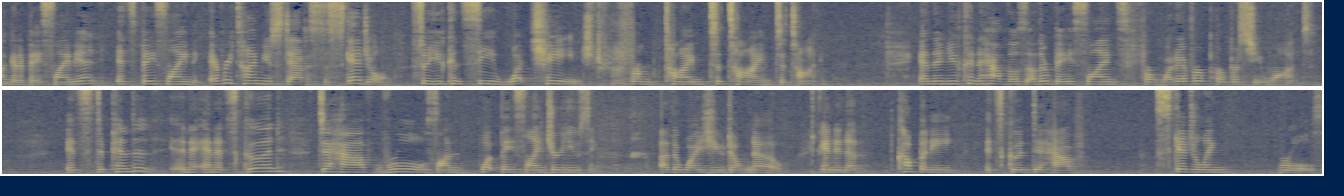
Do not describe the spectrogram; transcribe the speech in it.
I'm going to baseline it. It's baselined every time you status the schedule so you can see what changed from time to time to time. And then you can have those other baselines for whatever purpose you want. It's dependent, and, and it's good to have rules on what baselines you're using. Otherwise, you don't know. And in a company, it's good to have scheduling rules.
